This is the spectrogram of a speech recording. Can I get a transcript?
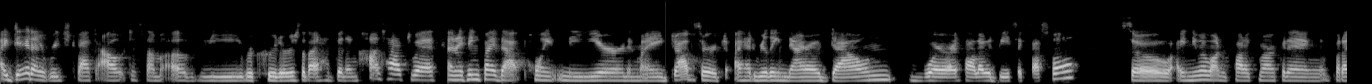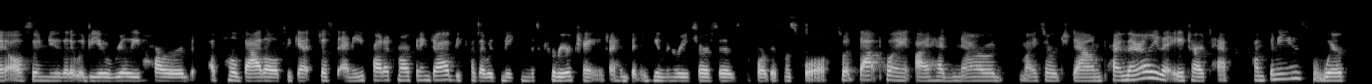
I did. I reached back out to some of the recruiters that I had been in contact with. And I think by that point in the year and in my job search, I had really narrowed down where I thought I would be successful. So I knew I wanted product marketing, but I also knew that it would be a really hard uphill battle to get just any product marketing job because I was making this career change. I had been in human resources before business school. So at that point, I had narrowed my search down primarily to HR tech companies where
